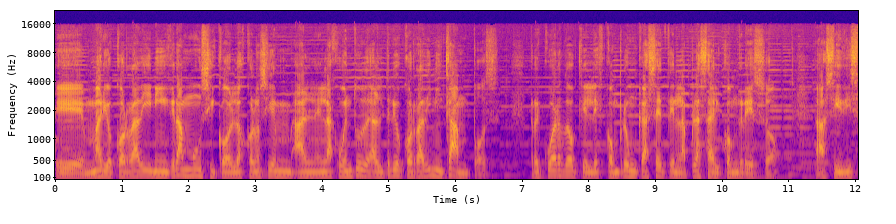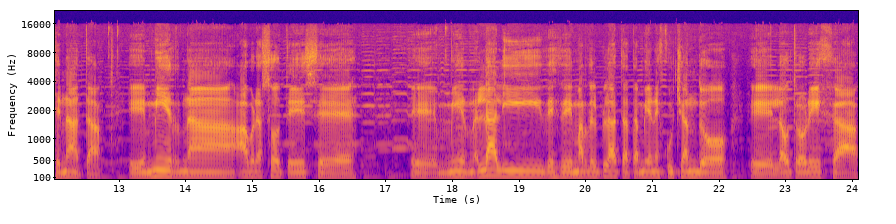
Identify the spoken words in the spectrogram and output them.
Eh, Mario Corradini, gran músico, los conocí en, la juventud al trío Corradini Campos. Recuerdo que les compré un cassette en la Plaza del Congreso. Así dice Nata. Eh, Mirna, abrazotes. Eh, Lali desde Mar del Plata también escuchando eh, La Otra Oreja.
